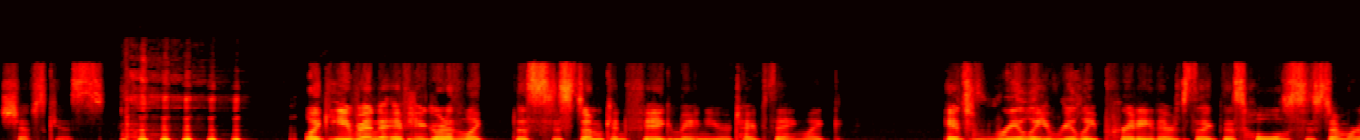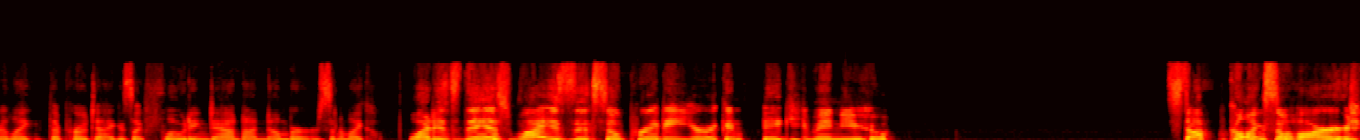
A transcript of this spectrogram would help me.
chef's kiss. Like even if you go to the, like the system config menu type thing, like it's really really pretty. There's like this whole system where like the pro tag is like floating down on numbers and I'm like, "What is this? Why is this so pretty? You're a config menu." Stop going so hard.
